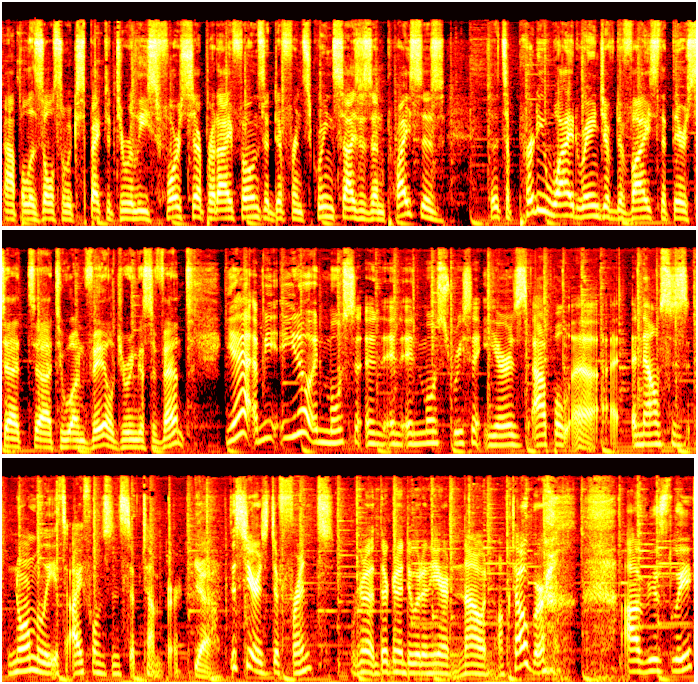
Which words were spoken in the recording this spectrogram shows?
Apple is also expected to release four separate iPhones at different screen sizes and prices. So it's a pretty wide range of device that they're set uh, to unveil during this event. Yeah, I mean, you know, in most in, in, in most recent years, Apple uh, announces normally its iPhones in September. Yeah. This year is different. We're gonna they're gonna do it in here now in October, obviously,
